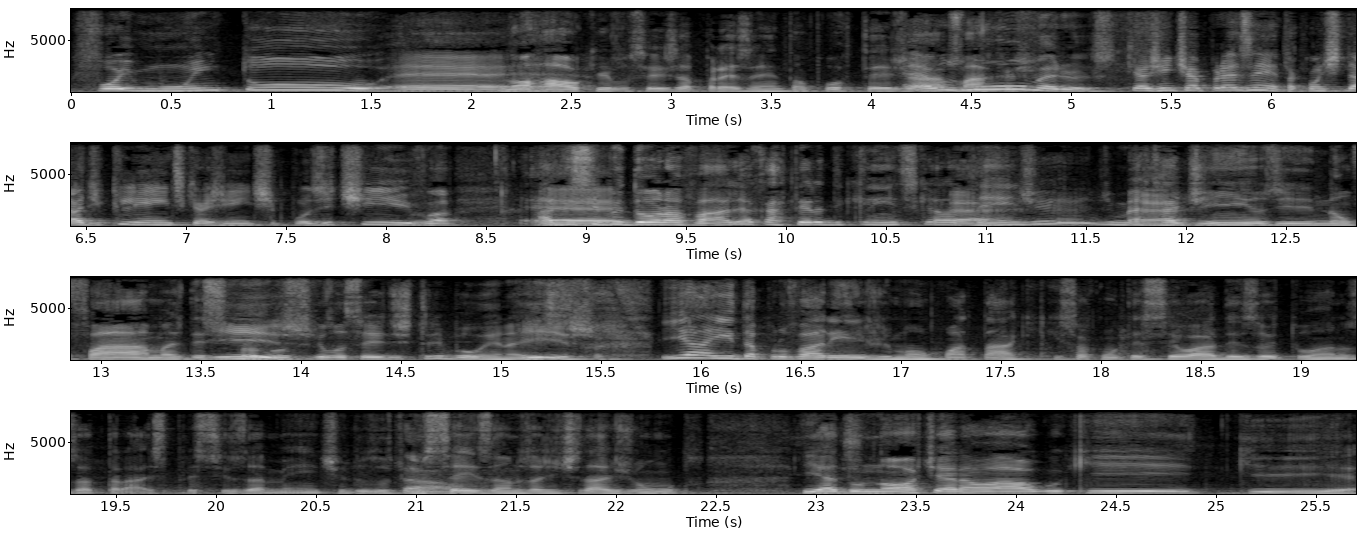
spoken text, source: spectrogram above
foi muito. É, Know-how que vocês apresentam por ter já é os marcas. números que a gente apresenta, a quantidade de clientes que a gente positiva. A é, distribuidora vale a carteira de clientes que ela É. tem de, de mercadinhos, de não farmas, desses Isso. produtos que vocês distribuem, né? Isso. E a ida para o varejo, irmão, com ataque, que isso aconteceu há 18 anos atrás, precisamente. Dos últimos Então. seis anos a gente está junto. E a do norte era algo que, que,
